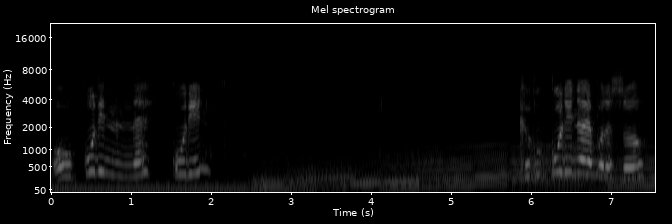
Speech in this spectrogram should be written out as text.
어, 꼬리 있네? 꼬린? 결국 꼬리는 해버렸어.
